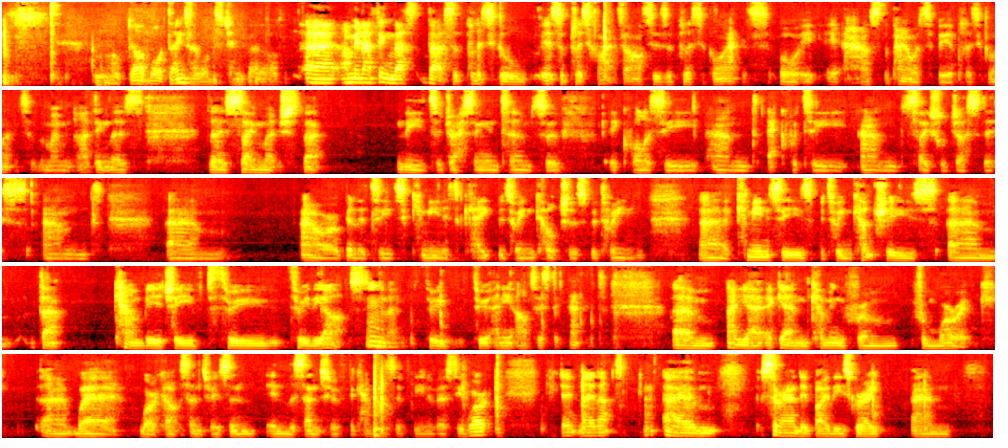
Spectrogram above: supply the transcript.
Oh God, what don't I want to change about the world? Uh, I mean, I think that's that's a political. It's a political act. Art is a political act, or it, it has the power to be a political act at the moment. I think there's there's so much that needs addressing in terms of equality and equity and social justice and um, our ability to communicate between cultures, between uh, communities, between countries. Um, that can be achieved through through the arts, you know, through through any artistic act. Um, and yeah, again, coming from from Warwick, uh, where Warwick Arts Centre is in, in the centre of the campus of the University of Warwick. If you don't know that, um, surrounded by these great um,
